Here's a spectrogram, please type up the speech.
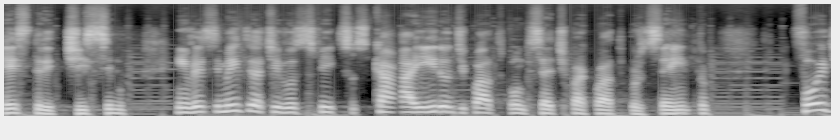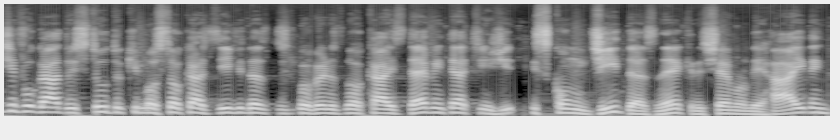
restritíssimo. Investimentos em ativos fixos caíram de 4,7% para 4%. Foi divulgado o um estudo que mostrou que as dívidas dos governos locais devem ter atingido, escondidas, né, que eles chamam de Hayden,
